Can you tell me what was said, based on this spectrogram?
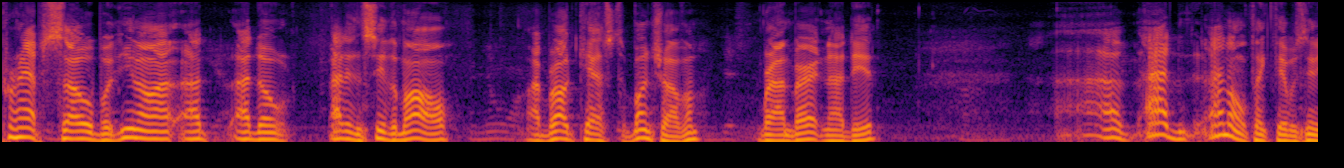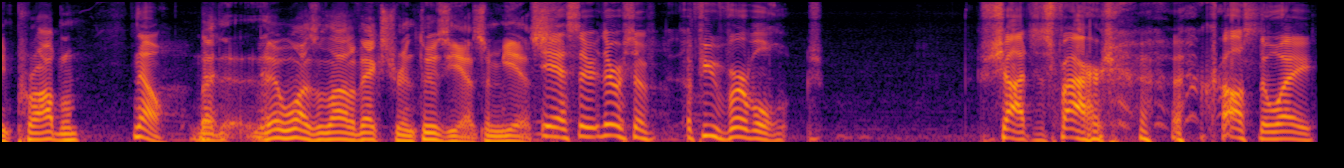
Perhaps so, but you know, I, I I don't I didn't see them all. I broadcast a bunch of them. Brian Barrett and I did. I I, I don't think there was any problem. No, but there was a lot of extra enthusiasm. Yes. Yes, there, there were some a few verbal sh- shots just fired across the way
